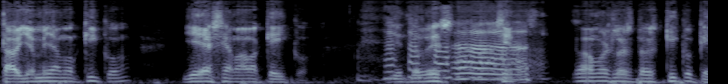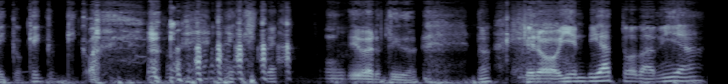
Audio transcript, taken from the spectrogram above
claro, yo me llamo Kiko y ella se llamaba Keiko. Y entonces ah. Vamos los dos, Kiko, Keiko, Keiko, Kiko. Muy divertido. Pero hoy en día todavía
